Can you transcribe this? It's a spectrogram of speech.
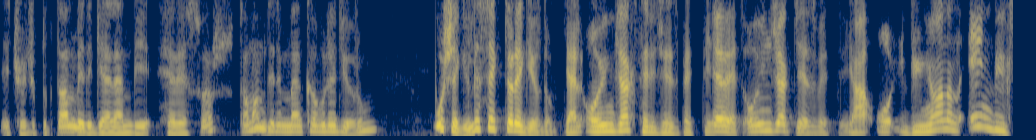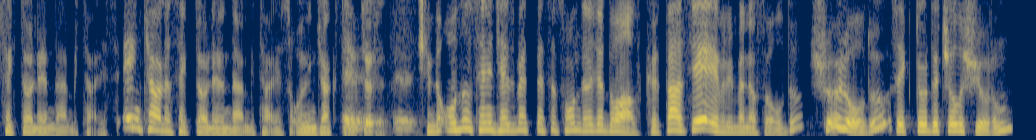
E, çocukluktan beri gelen bir heves var. Tamam dedim ben kabul ediyorum. Bu şekilde sektöre girdim. Yani oyuncak seni cezbetti. Evet oyuncak cezbetti. Ya o dünyanın en büyük sektörlerinden bir tanesi. En karlı sektörlerinden bir tanesi oyuncak sektörü. Evet, evet. Şimdi onun seni cezbetmesi son derece doğal. Kırtasiye evrilme nasıl oldu? Şöyle oldu. Sektörde çalışıyorum.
